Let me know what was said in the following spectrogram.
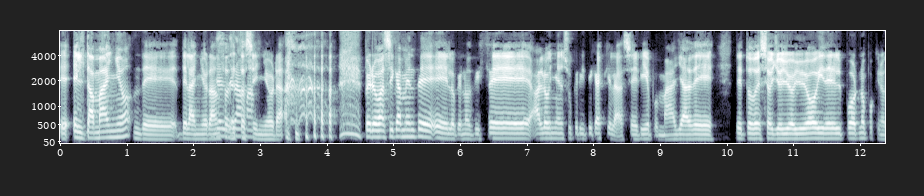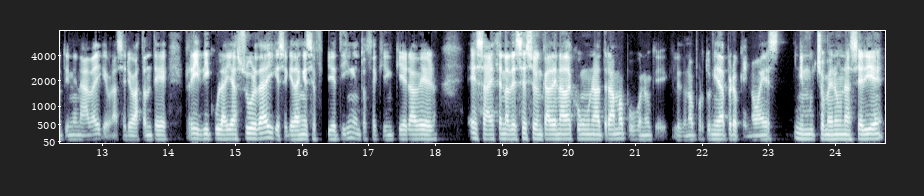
el tamaño de, de la añoranza de esta señora. Pero básicamente eh, lo que nos dice Aloña en su crítica es que la serie, pues más allá de, de todo ese yo, yo, yo y del porno, pues que no tiene nada y que es una serie bastante ridícula y absurda y que se queda en ese folletín. Entonces, quien quiera ver esas escenas de sexo encadenadas con una trama, pues bueno, que le dé una oportunidad, pero que no es ni mucho menos una serie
